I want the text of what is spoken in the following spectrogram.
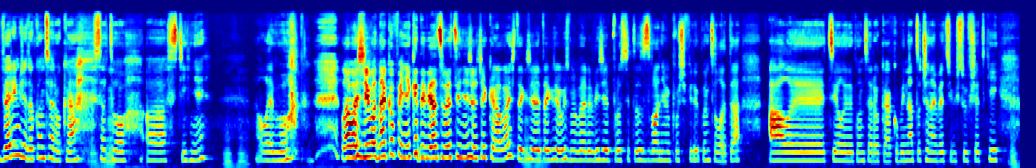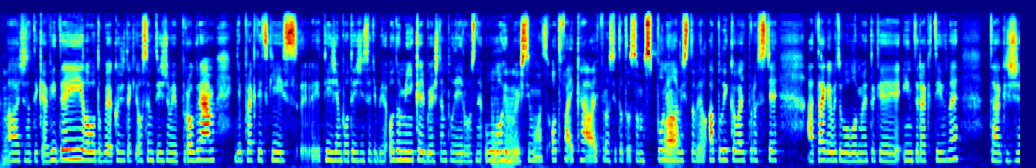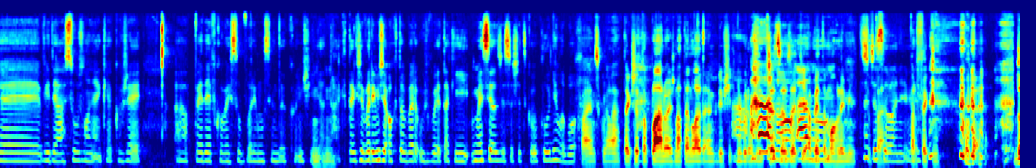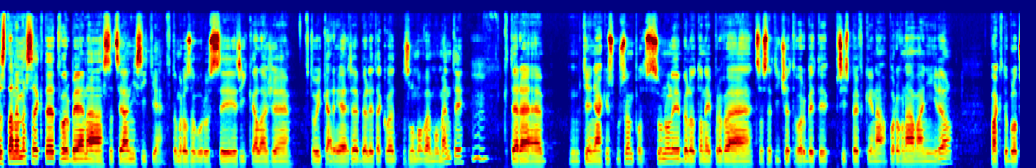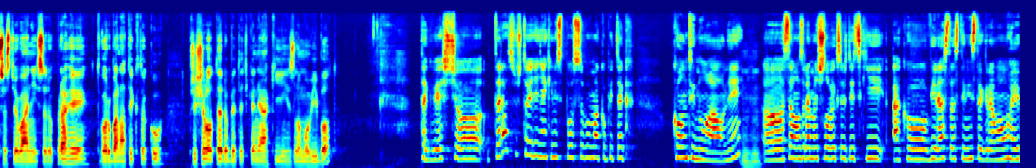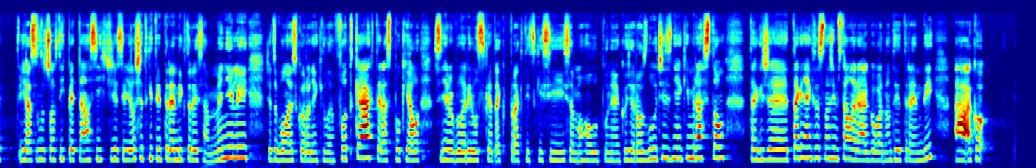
Verím, že do konca roka mm-hmm. sa to uh, stihne Mm-hmm. Lebo, lebo život nakopí niekedy viac vecí, než očakávaš, takže, mm-hmm. takže už sme verili, že proste to zvládneme pošopiť do konca leta, ale cieľ je do konca roka. Akoby natočené veci už sú všetky, mm-hmm. čo sa týka videí, lebo to bude akože taký 8-týždňový program, kde prakticky týždeň po týždni sa ti bude odomýkať, budeš tam plniť rôzne úlohy, mm-hmm. budeš si môcť odfajkávať, proste toto som splnila, wow. aby si to vedel aplikovať proste a tak, aby to bolo veľmi také interaktívne. Takže videá sú už len nejaké akože a PDF-kové súbory musím dokončiť mm-hmm. a mhm. tak. Takže verím, že október už bude taký mesiac, že sa všetko ukludní, lebo... Fajn, skvělé. Takže to plánuješ na ten leden, kdy všichni a, budou mít předsevzetí, aby to mohli mít. Super, perfektní. Dostaneme se k té tvorbě na sociální sítě. V tom rozhovoru si říkala, že v tvojí kariéře byly takové zlomové momenty, mm-hmm. které tě nějakým způsobem posunuly. Bylo to nejprve, co se týče tvorby, ty příspěvky na porovnávání jídel, pak to bylo přestěhování se do Prahy, tvorba na TikToku. Přišel od té doby teďka nějaký zlomový bod? Tak vieš čo, teraz už to ide nejakým spôsobom akoby tak kontinuálne. Mm-hmm. Uh, samozrejme, človek sa vždycky ako vyrastá s tým Instagramom, hej, ja som začala v tých 15, čiže si videl všetky tie trendy, ktoré sa menili, že to bolo najskôr o nejakých len fotkách, teraz pokiaľ si nerobil Reelska, tak prakticky si sa mohol úplne akože rozlúčiť s nejakým rastom, takže tak nejak sa snažím stále reagovať na tie trendy a ako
